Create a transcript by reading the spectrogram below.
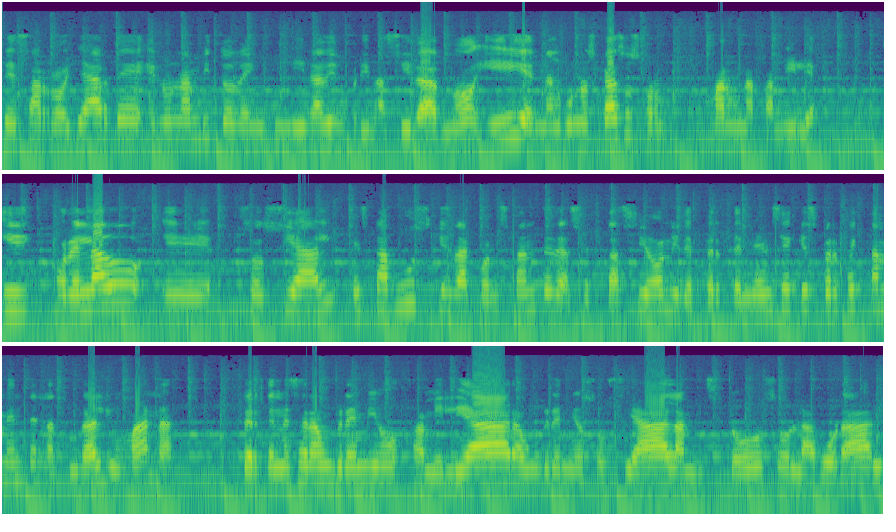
desarrollarte en un ámbito de intimidad y privacidad, ¿no? Y en algunos casos formar una familia. Y por el lado eh, social, esta búsqueda constante de aceptación y de pertenencia que es perfectamente natural y humana. Pertenecer a un gremio familiar, a un gremio social, amistoso, laboral.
